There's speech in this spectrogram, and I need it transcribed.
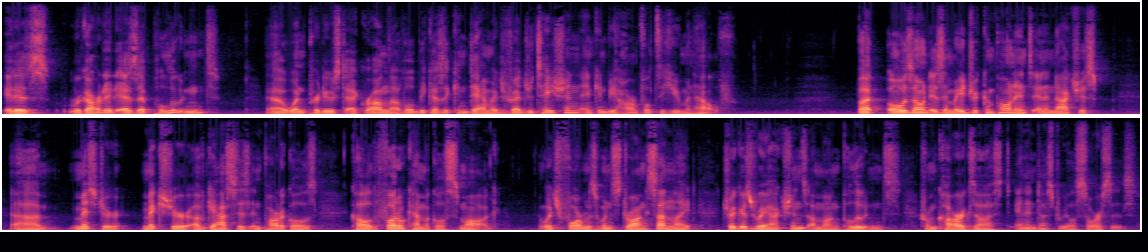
It is regarded as a pollutant uh, when produced at ground level because it can damage vegetation and can be harmful to human health. But ozone is a major component in a noxious uh, mixture, mixture of gases and particles called photochemical smog, which forms when strong sunlight triggers reactions among pollutants from car exhaust and industrial sources.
